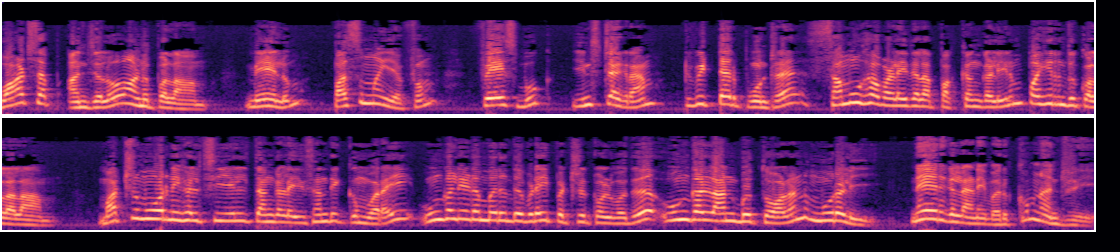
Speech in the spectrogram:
வாட்ஸ்அப் அஞ்சலோ அனுப்பலாம். மேலும் பசுமை எஃப்எம் ஃபேஸ்புக் இன்ஸ்டாகிராம் ட்விட்டர் போன்ற சமூக வலைதள பக்கங்களிலும் பகிர்ந்து கொள்ளலாம். மற்றுமோர் நிகழ்ச்சியில் தங்களை சந்திக்கும் வரை உங்களிடமிருந்து விடை பெற்றுக் கொள்வது உங்கள் அன்பு தோழன் முரளி. நேர்கள் அனைவருக்கும் நன்றி.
